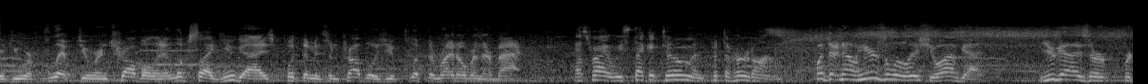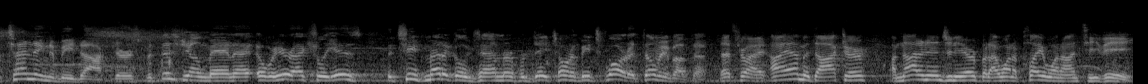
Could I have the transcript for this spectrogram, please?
if you were flipped, you were in trouble, and it looks like you guys put them in some trouble as you flipped them right over in their back. That's right. We stuck it to them and put the hurt on them. But there, now here's a little issue I've got. You guys are pretending to be doctors, but this young man uh, over here actually is the chief medical examiner for Daytona Beach, Florida. Tell me about that. That's right. I am a doctor. I'm not an engineer, but I want to play one on TV.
